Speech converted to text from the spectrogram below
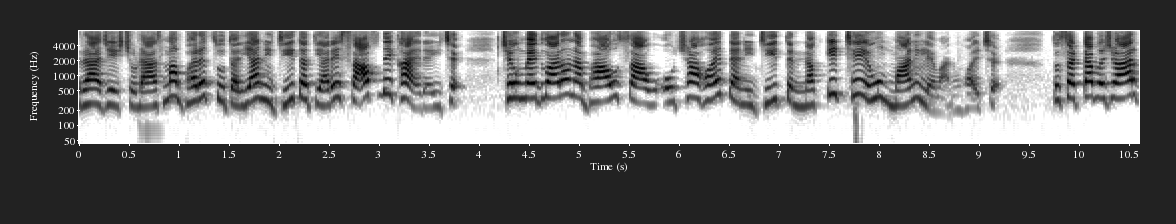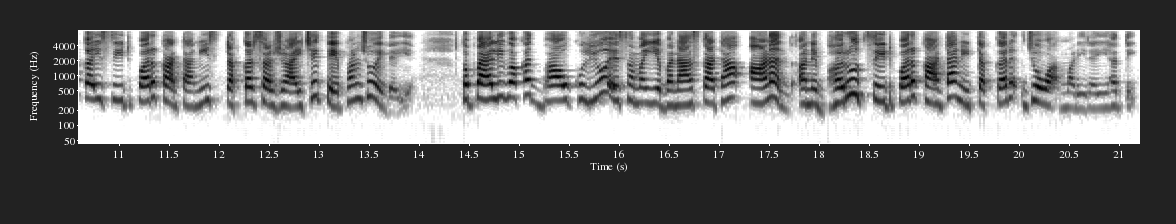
રાજેશ ચુડાસમા ભરત સુતરિયાની જીત અત્યારે સાફ દેખાઈ રહી છે. જે ઉમેદવારોના ભાવ સાવ ઓછા હોય તેની જીત નક્કી છે એવું માની લેવાનું હોય છે. તો સટ્ટા બજાર કઈ સીટ પર કાંટાની ટક્કર સર્જાય છે તે પણ જોઈ લઈએ. તો પહેલી વખત ભાવ ખુલ્યો એ સમયે બનાસકાંઠા, આણંદ અને ભરૂચ સીટ પર કાંટાની ટક્કર જોવા મળી રહી હતી.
